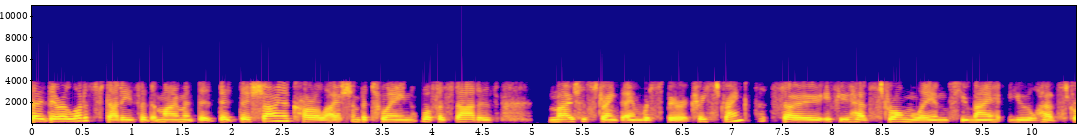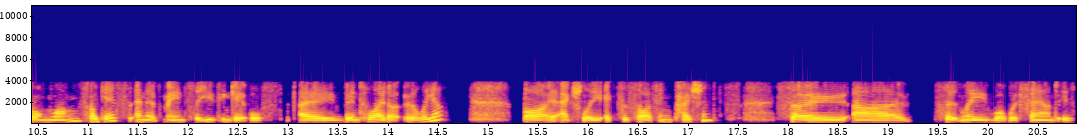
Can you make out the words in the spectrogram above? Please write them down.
so there are a lot of studies at the moment that, that they're showing a correlation between, well, for starters, motor strength and respiratory strength. So if you have strong limbs, you may you'll have strong lungs, I guess, and it means that you can get off a ventilator earlier by actually exercising patients. So uh, certainly what we've found is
